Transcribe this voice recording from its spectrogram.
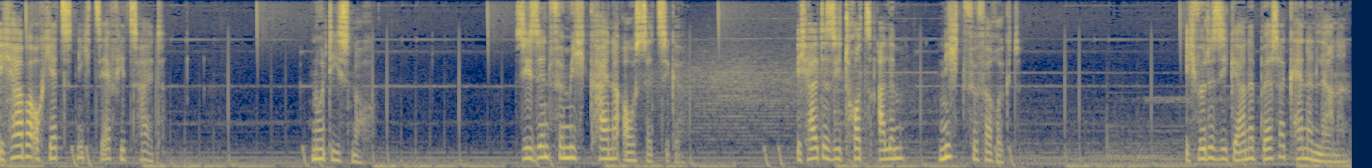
Ich habe auch jetzt nicht sehr viel Zeit. Nur dies noch. Sie sind für mich keine Aussätzige. Ich halte sie trotz allem nicht für verrückt. Ich würde sie gerne besser kennenlernen.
